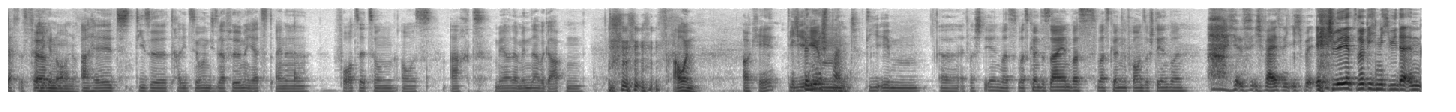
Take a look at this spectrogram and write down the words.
Das ist völlig in Ordnung. Erhält diese Tradition dieser Filme jetzt eine Fortsetzung aus acht mehr oder minder begabten Frauen. Okay, Die ich bin eben, gespannt. Die eben äh, etwas stehlen. Was, was könnte es sein? Was, was können Frauen so stehlen wollen? Ich, ich weiß nicht, ich will, ich will jetzt wirklich nicht wieder in,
